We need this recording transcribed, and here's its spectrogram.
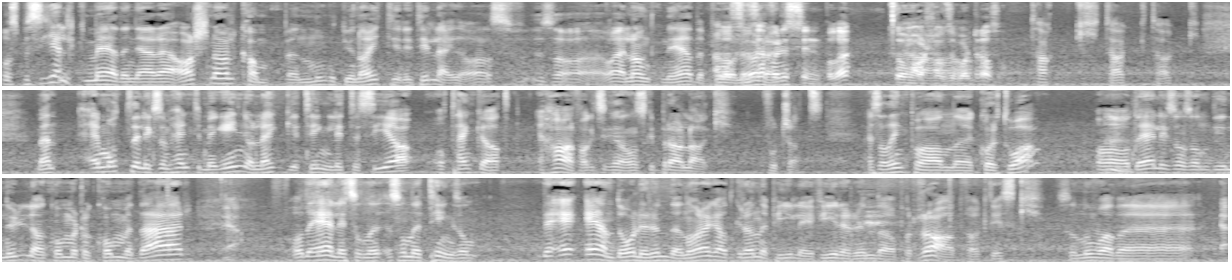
Og spesielt med den der Arsenal-kampen mot United i tillegg. Da, så, var jeg langt nede på Ja, da syns jeg lørdag. faktisk synd på deg som Arsenal-supporter. altså. Takk, takk, takk. Men jeg måtte liksom hente meg inn og legge ting litt til sida og tenke at jeg har faktisk et ganske bra lag fortsatt. Jeg satte inn på han eh, Courtois, og det er liksom sånn de nullene kommer til å komme der. Ja. Og det er litt sånne, sånne ting sånn Det er én dårlig runde. Nå har jeg hatt grønne piler i fire runder på rad, faktisk. Så nå var det Ja,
